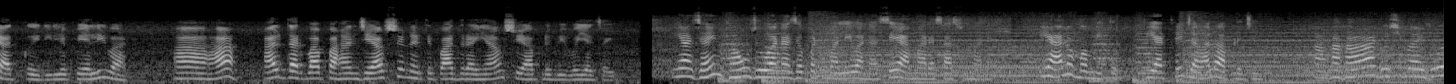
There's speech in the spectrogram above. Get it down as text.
યાદ કરી એટલે પહેલી વાર. હા હા, હાલ તાર બાપા હાંજે આવશે ને તે પાદરા અહીંયા આવશે, આપણે બે વયા જાય ત્યાં જઈને ઘઉં જોવાના ઝપટમાં લેવાના છે આ મારા સાસુમાને. એ હાલો, મમ્મી, તો તૈયાર થઈ જાવ હાલો, આપણે જઈએ. હા હા હા ડોશીમાં જુઓ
